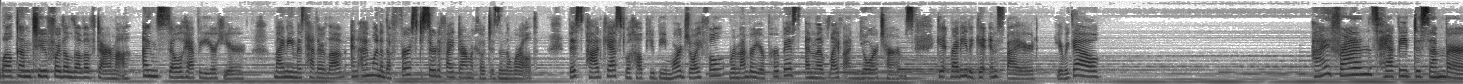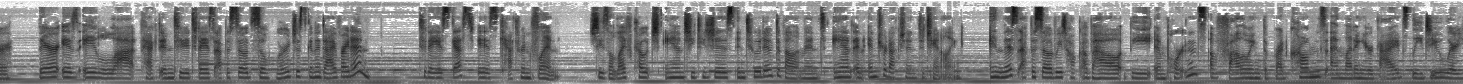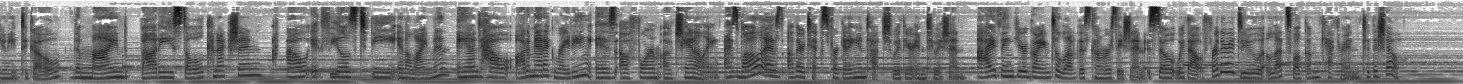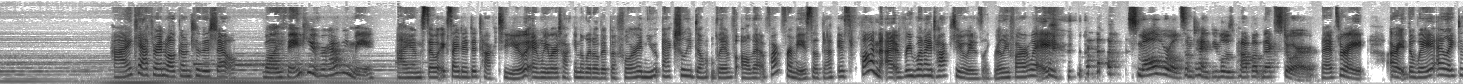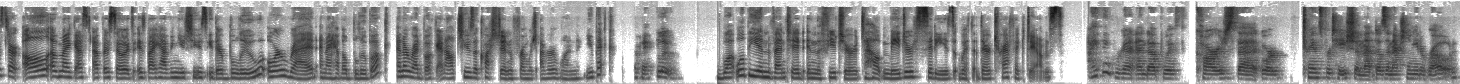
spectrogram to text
Welcome to For the Love of Dharma. I'm so happy you're here. My name is Heather Love, and I'm one of the first certified Dharma coaches in the world. This podcast will help you be more joyful, remember your purpose, and live life on your terms. Get ready to get inspired. Here we go. Hi, friends. Happy December. There is a lot packed into today's episode, so we're just going to dive right in. Today's guest is Katherine Flynn. She's a life coach and she teaches intuitive development and an introduction to channeling. In this episode, we talk about the importance of following the breadcrumbs and letting your guides lead you where you need to go, the mind, body, soul connection, how it feels to be in alignment, and how automatic writing is a form of channeling, as well as other tips for getting in touch with your intuition. I think you're going to love this conversation. So without further ado, let's welcome Katherine to the show. Hi, Katherine. Welcome to the show. Well, thank you for having me. I am so excited to talk to you. And we were talking a little bit before, and you actually don't live all that far from me. So that is fun. Everyone I talk to is like really far away. Small world. Sometimes people just pop up next door. That's right. All right. The way I like to start all of my guest episodes is by having you choose either blue or red. And I have a blue book and a red book, and I'll choose a question from whichever one you pick. Okay, blue. What will be invented in the future to help major cities with their traffic jams? I think we're going to end up with cars that or transportation that doesn't actually need a road.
